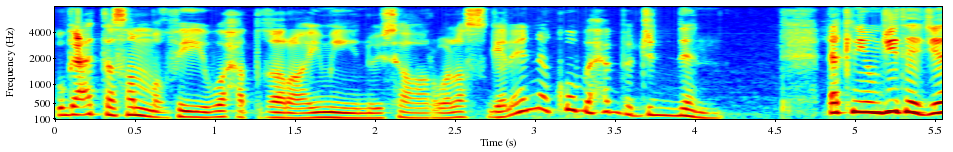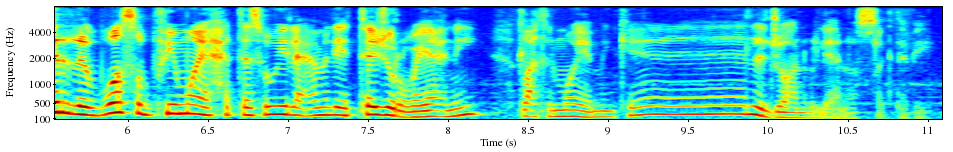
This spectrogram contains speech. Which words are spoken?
وقعدت أصمغ فيه وأحط غرا يمين ويسار ولصقة لأنه كوب أحبه جدا. لكن يوم جيت أجرب وأصب فيه موية حتى أسوي له عملية تجربة يعني طلعت الموية من كل الجوانب اللي أنا لصقته فيه.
